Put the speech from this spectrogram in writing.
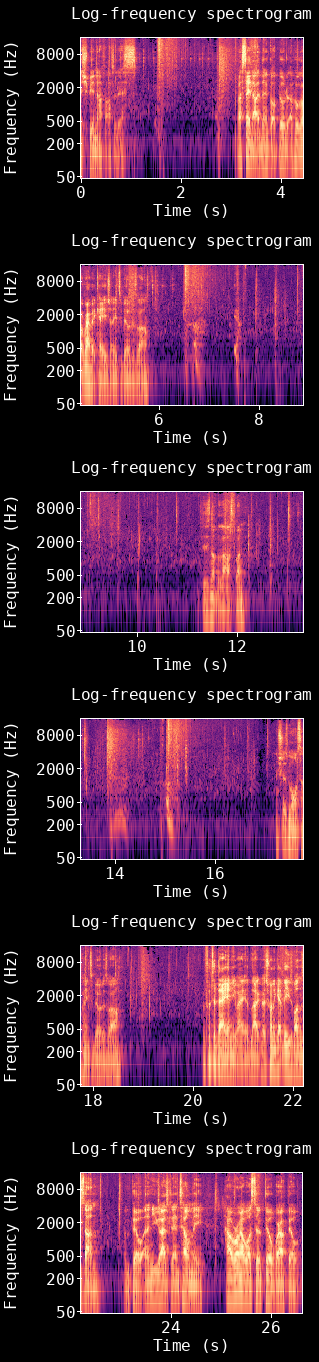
This should be enough after this. I say that, and then I've got build. I've got a rabbit cage I need to build as well. This is not the last one. I'm sure there's more stuff I need to build as well. But for today, anyway, like I just want to get these ones done and built, and then you guys can then tell me how wrong I was to have built where I've built,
